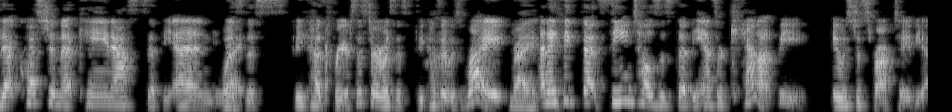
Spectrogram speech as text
that question that Kane asks at the end was Right. this because for your sister or was this because it was right? Right. And I think that scene tells us that the answer cannot be it was just for Octavia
